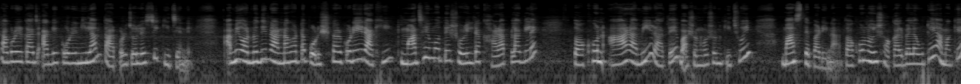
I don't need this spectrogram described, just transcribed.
ঠাকুরের কাজ আগে করে নিলাম, তারপরে চলে এসেছি কিচেনে আমি অন্যদিন রান্নাঘরটা পরিষ্কার করেই রাখি, মাঝে মধ্যে শরীরটা খারাপ লাগলে তখন আর আমি রাতে বাসন কোসন কিছুই মাজতে পারি না। তখন ওই সকালবেলা উঠে আমাকে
